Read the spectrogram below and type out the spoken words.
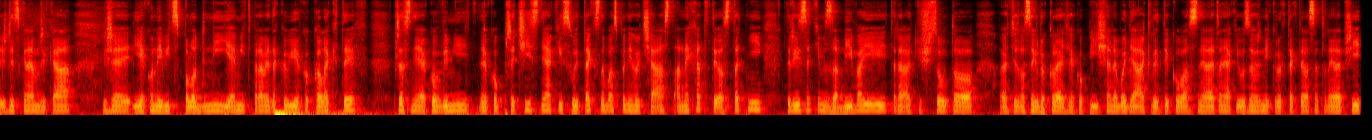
vždycky nám říká, že jako nejvíc plodný je mít právě takový jako kolektiv, přesně jako vymít, jako přečíst nějaký svůj text nebo aspoň jeho část a nechat ty ostatní, kteří se tím zabývají, teda ať už jsou to, ať je vlastně kdokoliv, jako píše nebo dělá kritiku vlastně, ale je to nějaký uzavřený krok, tak to je vlastně to nejlepší,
